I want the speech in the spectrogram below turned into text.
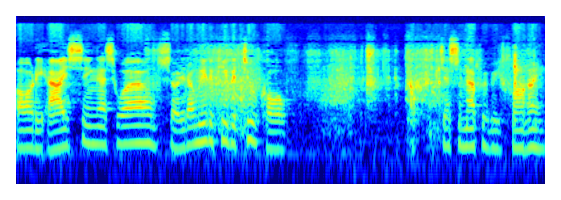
all the icing as well, so you don't need to keep it too cold. Just enough will be fine.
